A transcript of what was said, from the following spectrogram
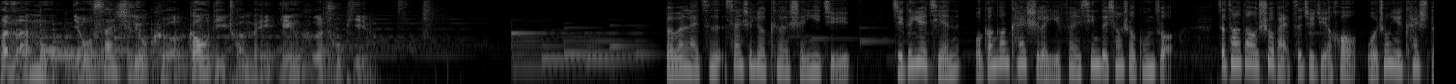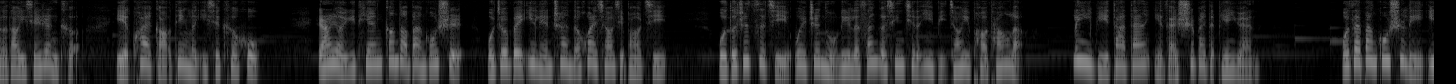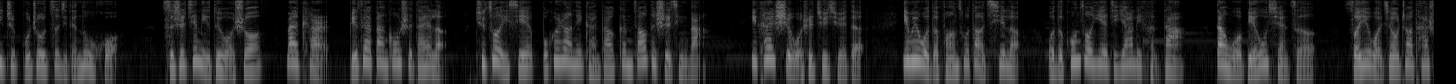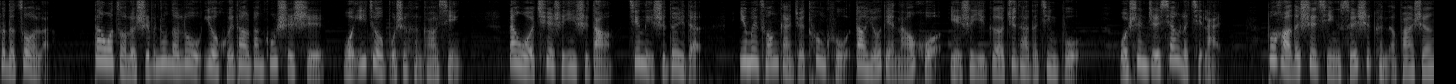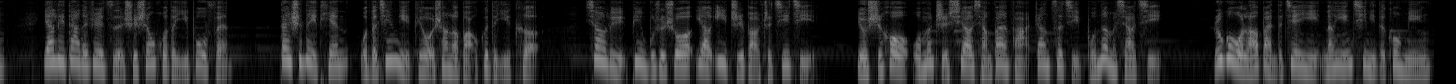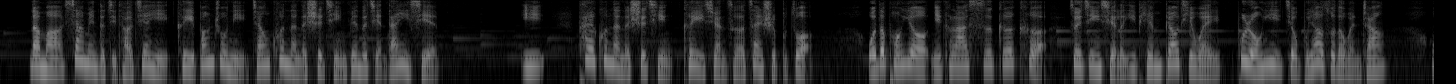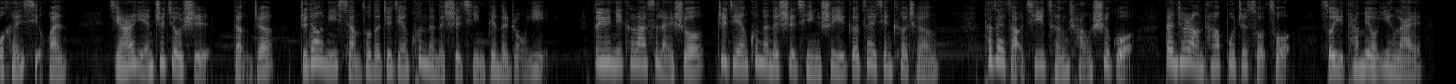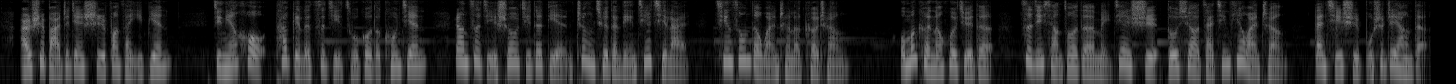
本栏目由三十六氪高低传媒联合出品。本文来自三十六氪神医局。几个月前，我刚刚开始了一份新的销售工作，在遭到数百次拒绝后，我终于开始得到一些认可，也快搞定了一些客户。然而有一天刚到办公室，我就被一连串的坏消息暴击。我得知自己为之努力了三个星期的一笔交易泡汤了，另一笔大单也在失败的边缘。我在办公室里抑制不住自己的怒火。此时经理对我说：“迈克尔，别在办公室待了，去做一些不会让你感到更糟的事情吧。”一开始我是拒绝的，因为我的房租到期了，我的工作业绩压力很大，但我别无选择，所以我就照他说的做了。当我走了十分钟的路又回到办公室时，我依旧不是很高兴，但我确实意识到经理是对的，因为从感觉痛苦到有点恼火也是一个巨大的进步。我甚至笑了起来。不好的事情随时可能发生。压力大的日子是生活的一部分，但是那天我的经理给我上了宝贵的一课：效率并不是说要一直保持积极，有时候我们只需要想办法让自己不那么消极。如果我老板的建议能引起你的共鸣，那么下面的几条建议可以帮助你将困难的事情变得简单一些。一，太困难的事情可以选择暂时不做。我的朋友尼克拉斯·戈克最近写了一篇标题为“不容易就不要做”的文章，我很喜欢。简而言之，就是等着，直到你想做的这件困难的事情变得容易。对于尼克拉斯来说，这件困难的事情是一个在线课程。他在早期曾尝试过，但这让他不知所措，所以他没有硬来，而是把这件事放在一边。几年后，他给了自己足够的空间，让自己收集的点正确的连接起来，轻松地完成了课程。我们可能会觉得自己想做的每件事都需要在今天完成，但其实不是这样的。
